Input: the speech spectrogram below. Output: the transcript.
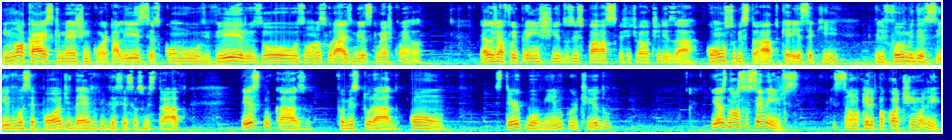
em locais que mexem com hortaliças, como viveiros ou zonas rurais mesmo que mexem com ela. Ela já foi preenchida os espaços que a gente vai utilizar com o substrato, que é esse aqui. Ele foi umedecido, você pode e deve umedecer seu substrato. Esse, no caso, foi misturado com esterco bovino curtido e as nossas sementes, que são aquele pacotinho ali.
